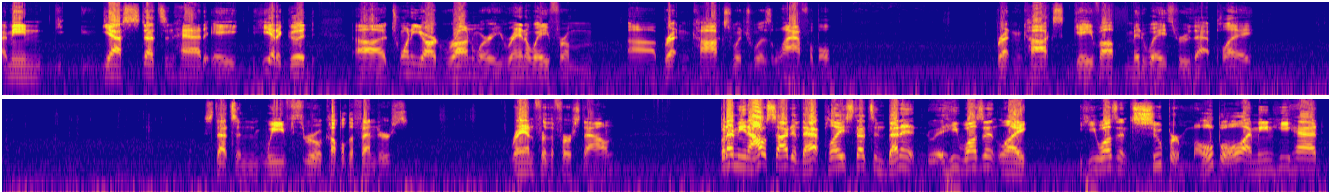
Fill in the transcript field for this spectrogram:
I mean, yes, Stetson had a he had a good uh, 20 yard run where he ran away from uh, Brenton Cox, which was laughable. Brenton Cox gave up midway through that play. Stetson weaved through a couple defenders, ran for the first down. But I mean, outside of that play, Stetson Bennett, he wasn't like, he wasn't super mobile. I mean, he had,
